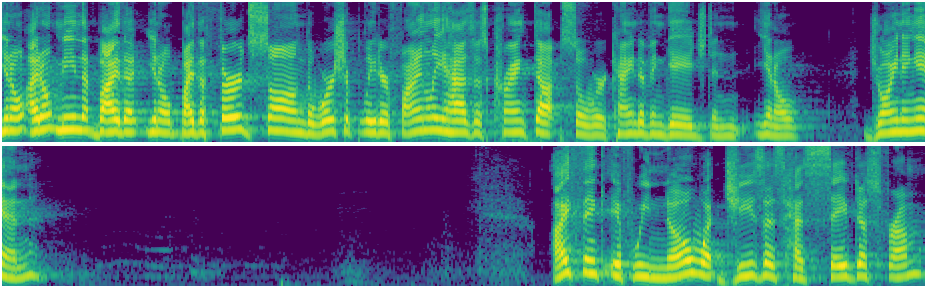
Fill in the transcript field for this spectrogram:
you know, I don't mean that by the, you know, by the third song, the worship leader finally has us cranked up so we're kind of engaged in, you know, joining in. I think if we know what Jesus has saved us from,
